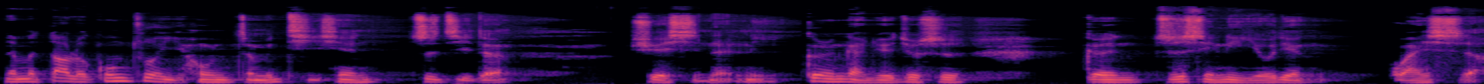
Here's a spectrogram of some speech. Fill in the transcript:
那么到了工作以后，你怎么体现自己的学习能力？个人感觉就是跟执行力有点关系啊。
